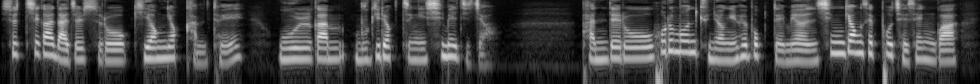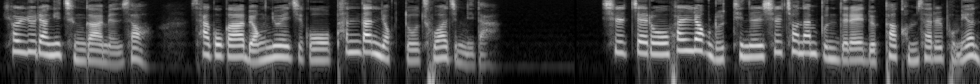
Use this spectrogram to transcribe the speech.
수치가 낮을수록 기억력 감퇴, 우울감, 무기력증이 심해지죠. 반대로 호르몬 균형이 회복되면 신경세포 재생과 혈류량이 증가하면서 사고가 명료해지고 판단력도 좋아집니다. 실제로 활력 루틴을 실천한 분들의 뇌파 검사를 보면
